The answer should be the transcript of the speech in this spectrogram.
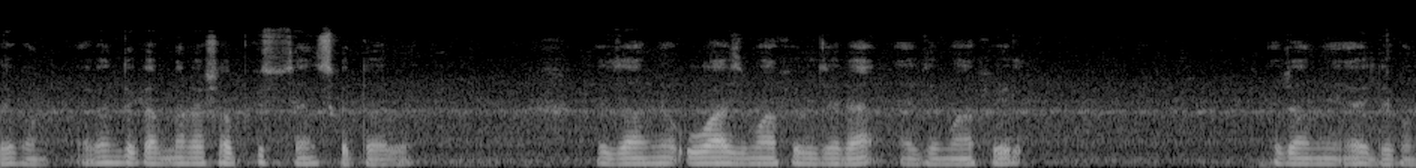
দেখুন, এখান থেকে আপনারা সব কিছু চেঞ্জ করতে পারবেন। যে আমি ওয়াজ মাহফিল যেটা, এই যে মাহফিল, এটা আমি, এই দেখুন,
